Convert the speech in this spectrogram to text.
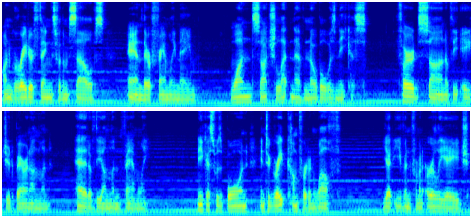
on greater things for themselves and their family name. One such Letnev noble was Nikas, third son of the aged Baron Unlenn, head of the Unlenn family. Nikas was born into great comfort and wealth, yet even from an early age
